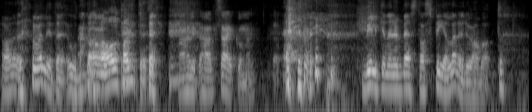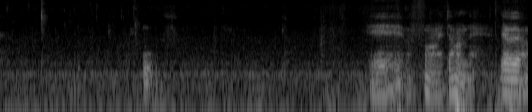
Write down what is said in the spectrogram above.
Ja, det var lite udda. Ja, faktiskt. han var lite halv psycho men. Vilken är den bästa spelare du har mött? Eh, vad fan hette han? Det var,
